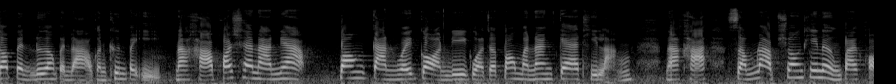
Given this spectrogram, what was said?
ก็เป็นเรื่องเป็นราวกันขึ้นไปอีกนะคะ เพราะฉะนั้นเนี่ย ป้องกันไว้ก่อนดีกว่าจะต้องมานั่งแก้ทีหลังนะคะสำหรับช่วงที่หนึ่งปายขอ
